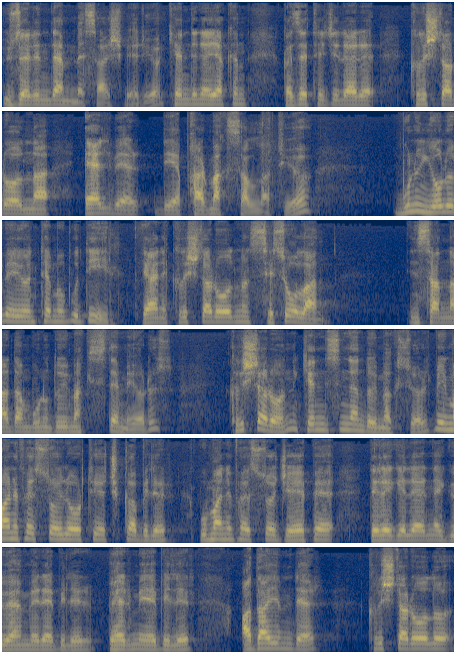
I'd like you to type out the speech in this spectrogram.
üzerinden mesaj veriyor. Kendine yakın gazetecilere Kılıçdaroğlu'na el ver diye parmak sallatıyor. Bunun yolu ve yöntemi bu değil. Yani Kılıçdaroğlu'nun sesi olan insanlardan bunu duymak istemiyoruz. Kılıçdaroğlu'nun kendisinden duymak istiyoruz. Bir manifestoyla ortaya çıkabilir. Bu manifesto CHP delegelerine güven verebilir, vermeyebilir. Adayım der. Kılıçdaroğlu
